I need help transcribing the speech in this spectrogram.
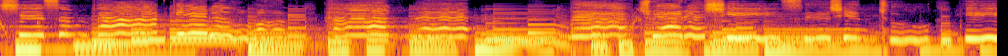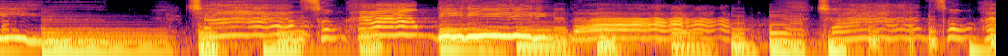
씻음 받기를 원하네. 내 죄를 씻으신 주 이름 찬송합니다. 찬송합니다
